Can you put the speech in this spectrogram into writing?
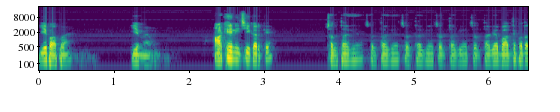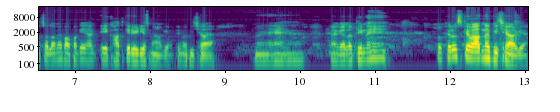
ये पापा है ये मैं हूँ। आँखें नीचे करके। चलता गया चलता गया चलता गया चलता गया चलता गया। बाद में पता चला मैं पापा के एक हाथ के रेडियस में आ गया फिर मैं पीछे आया। मैं, मैं गलती नहीं। तो फिर उसके बाद मैं पीछे आ गया।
